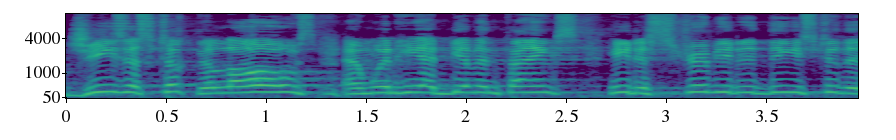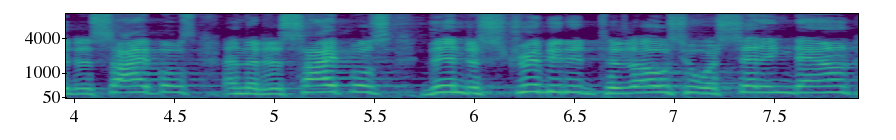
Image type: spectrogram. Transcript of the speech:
Jesus took the loaves, and when he had given thanks, he distributed these to the disciples, and the disciples then distributed to those who were sitting down,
